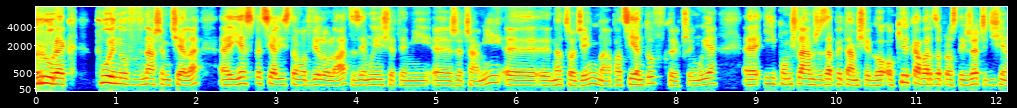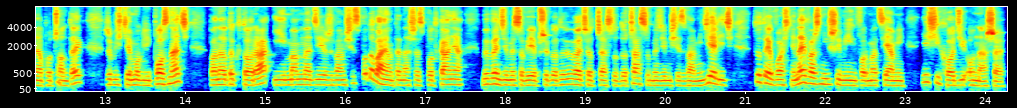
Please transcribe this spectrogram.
rurek, płynów w naszym ciele. E, Jest specjalistą od wielu lat, zajmuje się tymi e, rzeczami e, na co dzień, ma pacjentów, których przyjmuje i pomyślałem, że zapytam się go o kilka bardzo prostych rzeczy dzisiaj na początek, żebyście mogli poznać pana doktora i mam nadzieję, że wam się spodobają te nasze spotkania. My będziemy sobie je przygotowywać od czasu do czasu, będziemy się z wami dzielić tutaj właśnie najważniejszymi informacjami, jeśli chodzi o nasze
